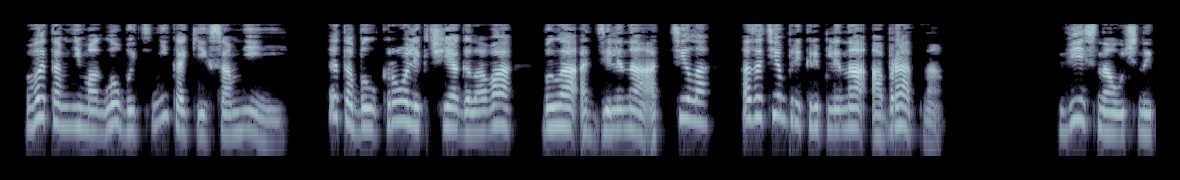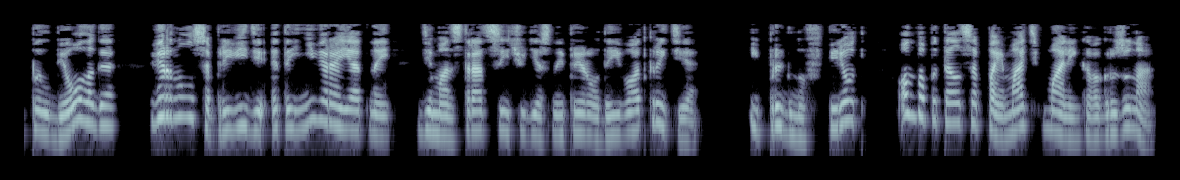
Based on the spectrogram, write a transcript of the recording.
В этом не могло быть никаких сомнений. Это был кролик, чья голова была отделена от тела, а затем прикреплена обратно. Весь научный пыл биолога вернулся при виде этой невероятной демонстрации чудесной природы его открытия, и, прыгнув вперед, он попытался поймать маленького грызуна.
